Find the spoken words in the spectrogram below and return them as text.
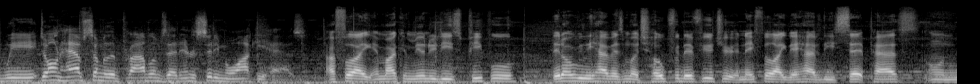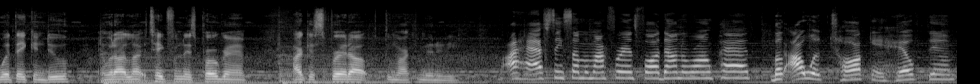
We don't have some of the problems that inner city Milwaukee has. I feel like in my communities, people, they don't really have as much hope for their future and they feel like they have these set paths on what they can do. And what I learn, take from this program, I can spread out through my community. I have seen some of my friends fall down the wrong path, but I would talk and help them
